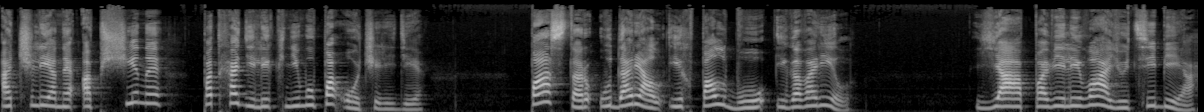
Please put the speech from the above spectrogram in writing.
а члены общины подходили к нему по очереди. Пастор ударял их по лбу и говорил, «Я повелеваю тебе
